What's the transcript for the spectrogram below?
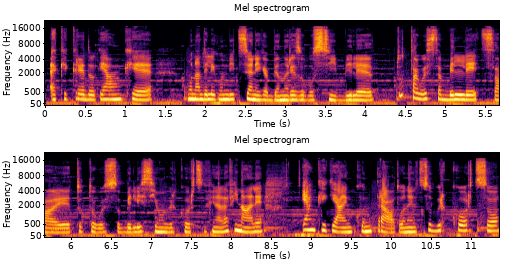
è che credo che anche una delle condizioni che abbiano reso possibile tutta questa bellezza e tutto questo bellissimo percorso fino alla finale è anche che ha incontrato nel suo percorso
